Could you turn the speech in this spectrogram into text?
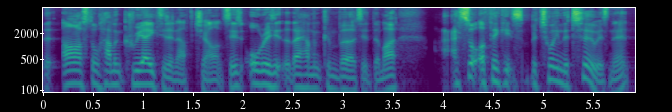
that Arsenal haven't created enough chances, or is it that they haven't converted them? I, I sort of think it's between the two, isn't it?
